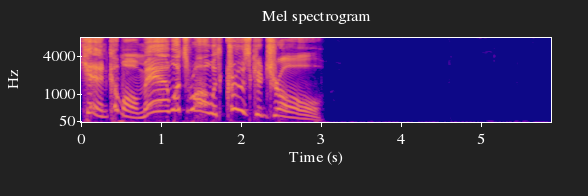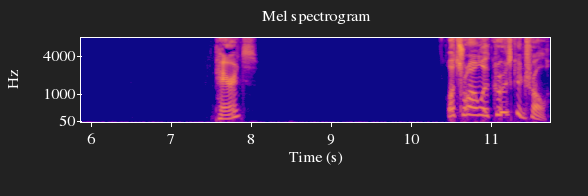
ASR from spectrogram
Ken, come on, man. What's wrong with cruise control? Parents, what's wrong with cruise control?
